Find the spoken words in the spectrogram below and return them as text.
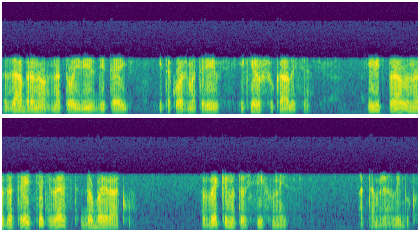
Забрано на той віз дітей і також матерів, які розшукалися, і відправлено за 30 верст до байраку. Викинуто всіх вниз, а там же глибоко.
